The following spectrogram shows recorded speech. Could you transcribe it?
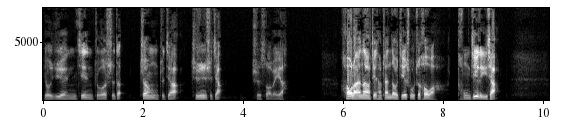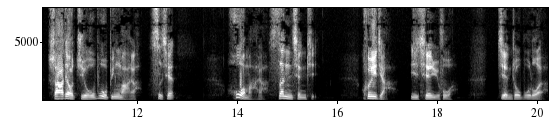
有远见卓识的政治家、军事家之所为啊。后来呢，这场战斗结束之后啊，统计了一下，杀掉九部兵马呀，四千。货马呀，三千匹，盔甲一千余副啊，建州部落呀，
